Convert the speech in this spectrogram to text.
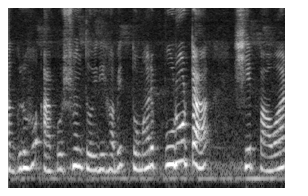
আগ্রহ, আকর্ষণ তৈরি হবে। তোমার পুরোটা সে পাওয়ার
